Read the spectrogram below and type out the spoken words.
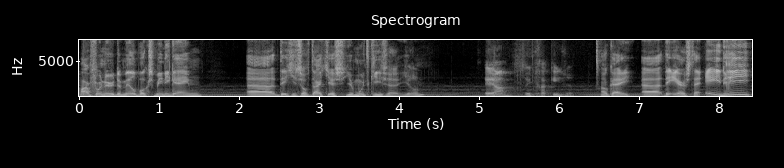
Maar voor nu, de mailbox minigame. eh, ditjes of datjes. Je moet kiezen, Jeroen. Ja, ik ga kiezen. Oké, eh, de eerste. E3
